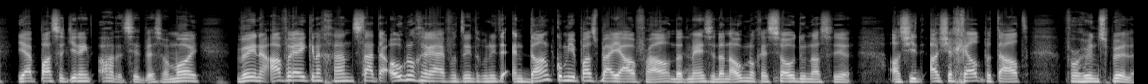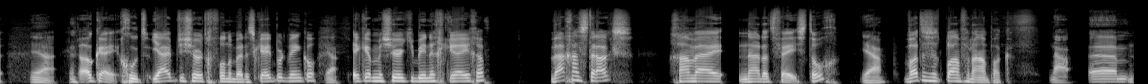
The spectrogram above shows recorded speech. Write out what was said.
Jij past het, je denkt, oh dat zit best wel mooi. Wil je naar afrekenen gaan, staat daar ook nog een rij van 20 minuten. En dan kom je pas bij jouw verhaal. Dat mensen dan ook nog eens zo doen als je, als, je, als je geld betaalt voor hun spullen. Ja. Oké, goed. Jij hebt je shirt gevonden bij de skateboardwinkel. Ja. Ik heb mijn shirtje binnengekregen. Wij gaan straks gaan wij naar dat feest, toch? Ja. Wat is het plan van aanpak? Nou, ehm,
